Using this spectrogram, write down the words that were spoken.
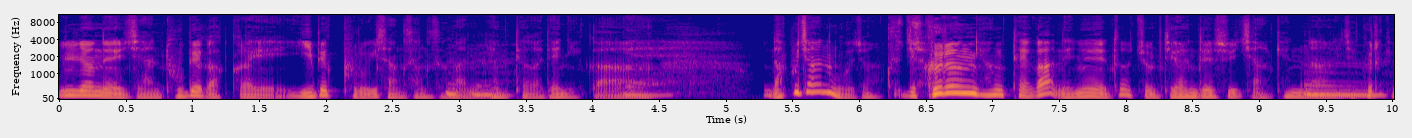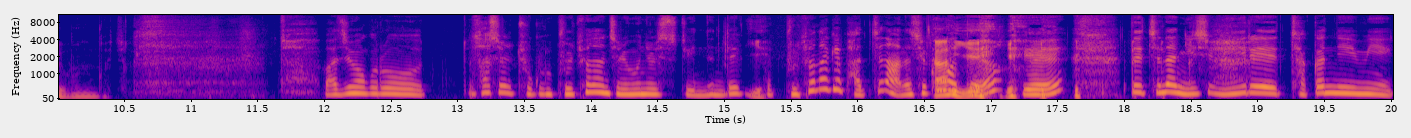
1년에 이제 한 두 배 가까이 200% 이상 상승한 음, 음. 형태가 되니까 예. 나쁘지 않은 거죠. 이제 그쵸. 그런 형태가 내년에도 좀 재현될 수 있지 않겠나 음. 이제 그렇게 보는 거죠. 마지막으로 사실 조금 불편한 질문일 수도 있는데 예. 뭐 불편하게 받지는 않으실 것 아, 예, 같아요. 예. 근데 지난 22일에 작가님이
